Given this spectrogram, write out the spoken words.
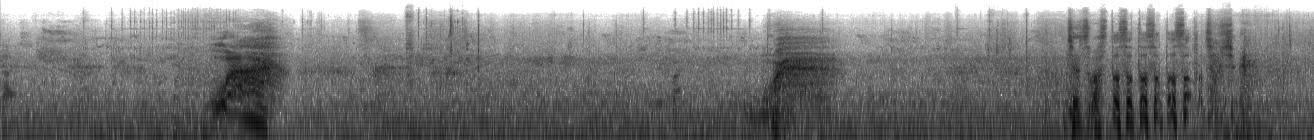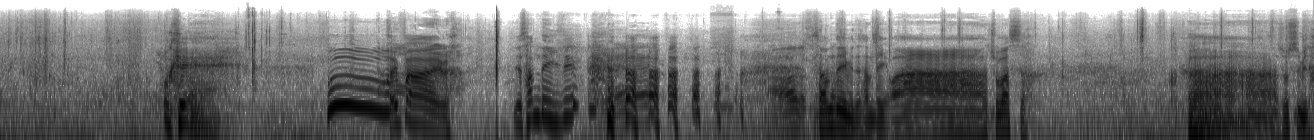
사이즈. 우와. 제스 왔어 떴어 떴어 떴어 잠시 오케이 우 하이파이브 이제 3대 2지? 아, 좋습니다. 3대 2입니다 3대 2. 와 좋았어 아 좋습니다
